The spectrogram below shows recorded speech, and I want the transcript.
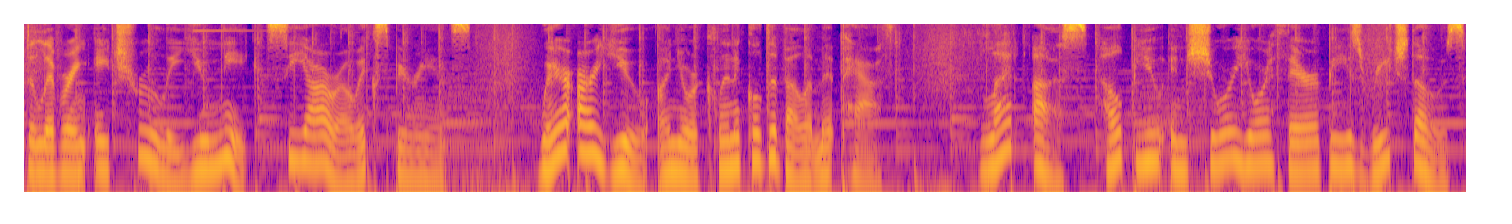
delivering a truly unique CRO experience. Where are you on your clinical development path? Let us help you ensure your therapies reach those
